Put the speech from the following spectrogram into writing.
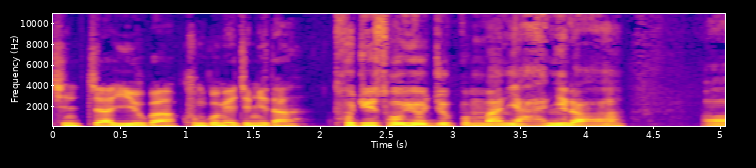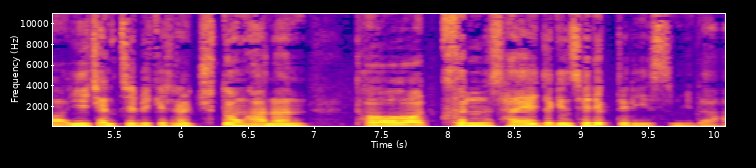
진짜 이유가 궁금해집니다. 토지 소유주뿐만이 아니라 어, 이 젠트리피케이션을 추동하는 더 큰 사회적인 세력들이 있습니다.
